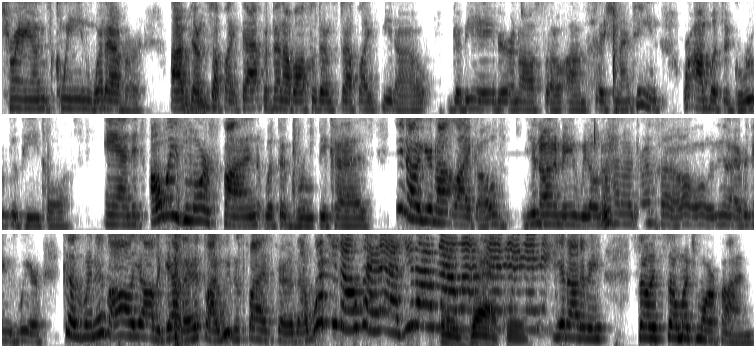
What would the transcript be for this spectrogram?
trans queen, whatever. I've done Mhm. stuff like that, but then I've also done stuff like, you know, good behavior and also um, Station 19, where I'm with a group of people And it's always more fun with a group because, you know, you're not like, oh, you know what I mean? We don't know how to dress her. Oh, you know, everything's weird. Because when it's all y'all together, it's like we the Spice Girls. Like, what you gonna say to us? You don't know Exactly. what You know what I mean? So it's so much more fun.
